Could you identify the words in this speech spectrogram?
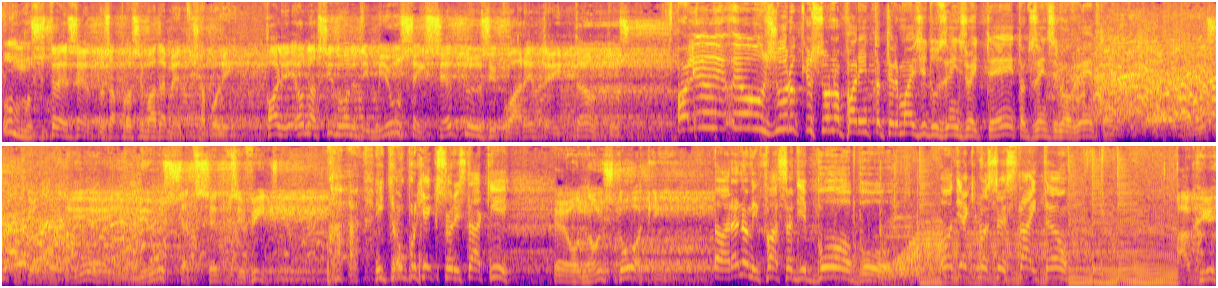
Uns 300 aproximadamente, Chapolin. Olha, eu nasci no ano de 1640 e tantos. Olha, eu, eu juro que o senhor não aparenta ter mais de 280, 290. Isso porque eu morri em 1720. então por que, que o senhor está aqui? Eu não estou aqui. Ora, não me faça de bobo. Onde é que você está então? Aqui?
